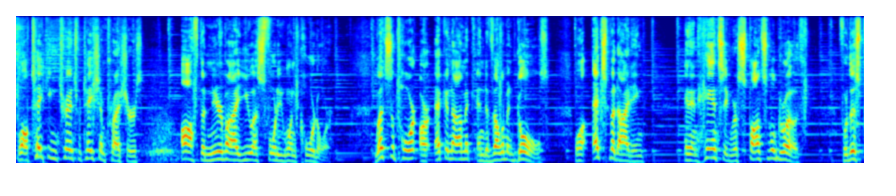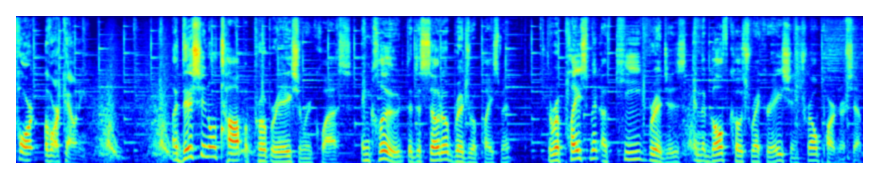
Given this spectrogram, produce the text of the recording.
while taking transportation pressures off the nearby US 41 corridor. Let's support our economic and development goals while expediting and enhancing responsible growth for this part of our county. Additional top appropriation requests include the DeSoto Bridge replacement, the replacement of key bridges, and the Gulf Coast Recreation Trail Partnership.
